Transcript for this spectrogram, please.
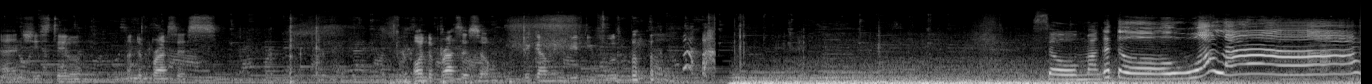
and she's still on the process. On the process of becoming beautiful. So Magatol, voila!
